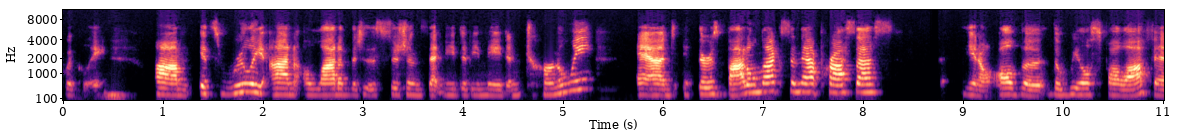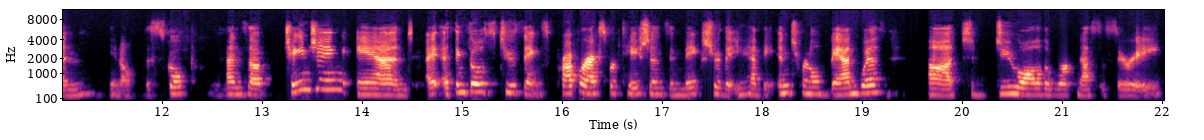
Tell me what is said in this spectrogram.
quickly. Um, it's really on a lot of the decisions that need to be made internally and if there's bottlenecks in that process, you know all the the wheels fall off and you know the scope ends up changing and I, I think those two things proper expectations and make sure that you have the internal bandwidth uh, to do all the work necessary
